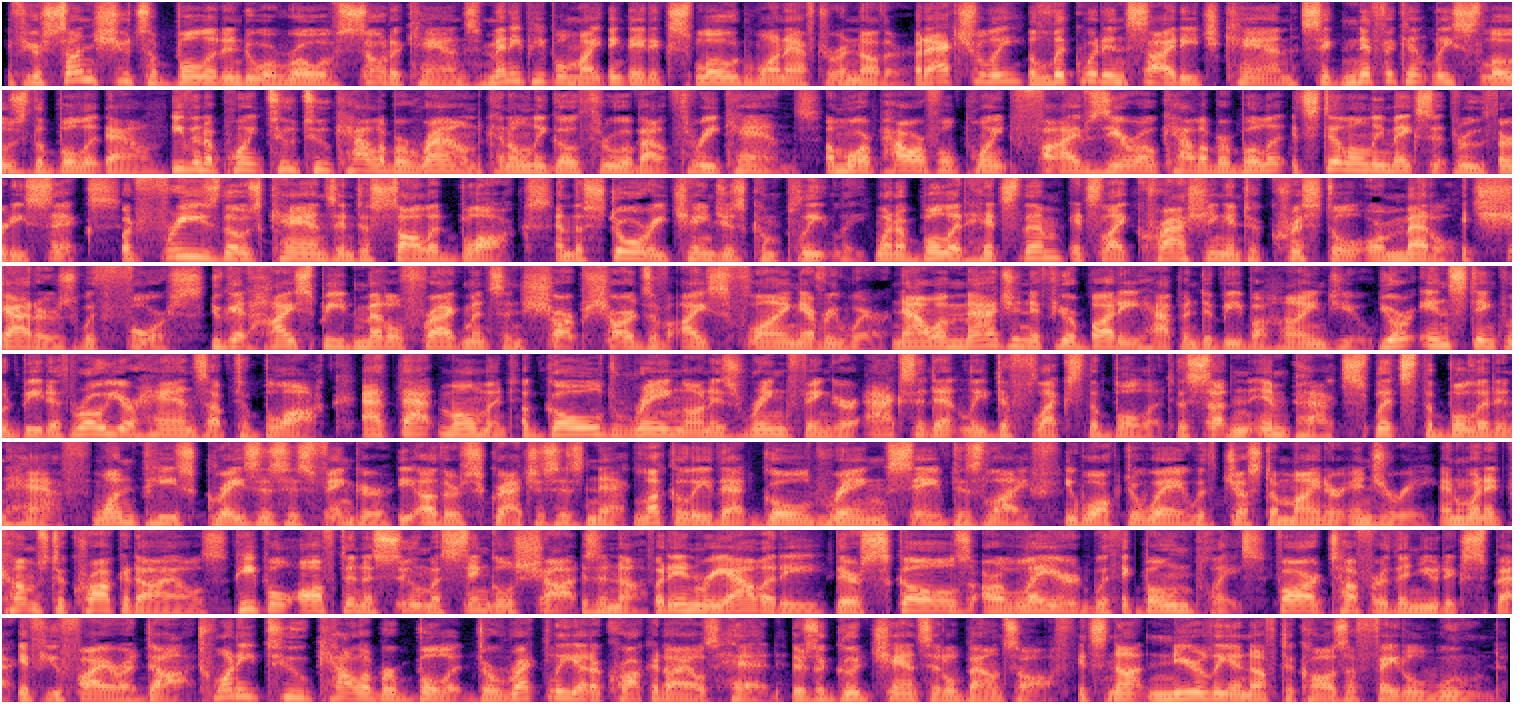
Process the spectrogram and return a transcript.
If your son shoots a bullet into a row of soda cans, many people might think they'd explode one after another. But actually, the liquid inside each can significantly slows the bullet down. Even a .22 caliber round can only go through about three cans. A more powerful .50 caliber bullet, it still only makes it through 36. But freeze those cans into solid blocks, and the story changes completely. When a bullet hits them, it's like crashing into crystal or metal. It shatters with force. You get high-speed metal fragments and sharp shards of ice flying everywhere. Now imagine if your buddy happened to be behind you. Your instinct would be to throw your hands up to block. At that moment, a gold ring on his ring finger accidentally deflects the bullet. The sudden impact splits the bullet in half. One piece grazes his finger, the other scratches his neck. Luckily, that gold ring saved his life. He walked away with just a minor injury. And when it comes to crocodiles, people often assume a single shot is enough. But in reality, their skulls are layered with thick bone plates, far tougher than you'd expect. If you fire a dot 22 caliber bullet directly at a crocodile's head, there's a good chance it'll bounce off. It's not nearly enough to cause a fatal wound.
